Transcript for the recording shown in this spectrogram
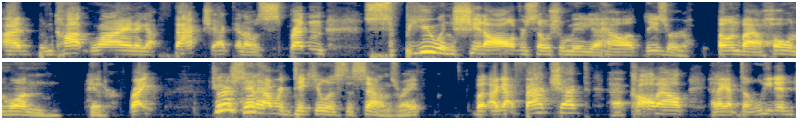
I've been caught lying. I got fact checked and I was spreading spewing shit all over social media how these are owned by a hole in one hitter, right? Do you understand how ridiculous this sounds, right? But I got fact checked, uh, called out, and I got deleted.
